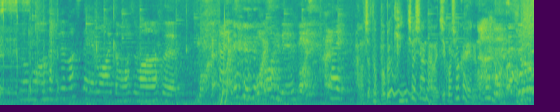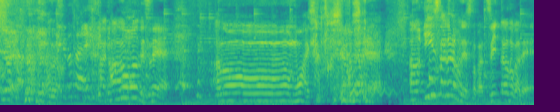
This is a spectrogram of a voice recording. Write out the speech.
す。どうもはじめましてモアイと申します。もうはい。もうモアイです。もうはい。はいあのちょっと僕緊張しちゃうんだから自己紹介の あのですね、あのー、モアイさんと申しまして、あの インスタグラムですとかツイッターとかで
